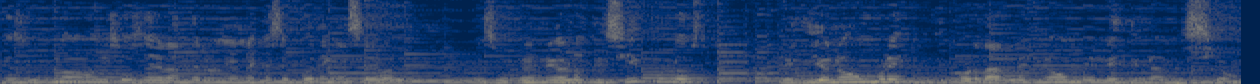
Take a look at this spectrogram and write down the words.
Jesús no hizo esas grandes reuniones que se pueden hacer hoy. Jesús reunió a los discípulos, les dio nombre y por darles nombre les dio una misión.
